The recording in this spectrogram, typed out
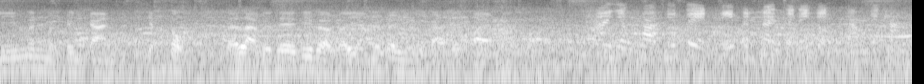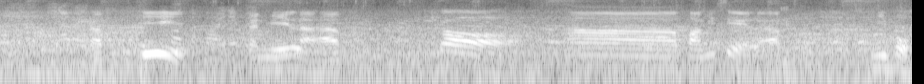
นี้มันเหมือนเป็นการเก็บตกหลายๆประเทศที่แบบเรายังไม่เคยมีโอกาสได้ไปมากกว่าอะอย่างความพิเศษที่แฟนๆจะได้เห็นกันในครั้งนี้มีอะไรครับที่สปอยได้ไหแฟมนมิตรเหรอครับ ก็อ่าความพิเศษเหรอครับมีผม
